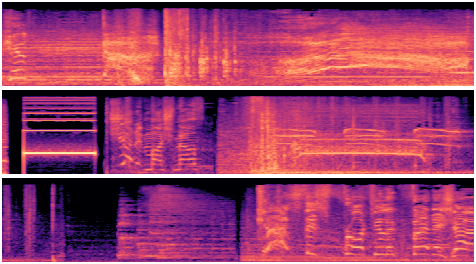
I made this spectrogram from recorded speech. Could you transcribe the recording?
he'll... Shut it, mushmouth. Cast this fraudulent vanisher!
